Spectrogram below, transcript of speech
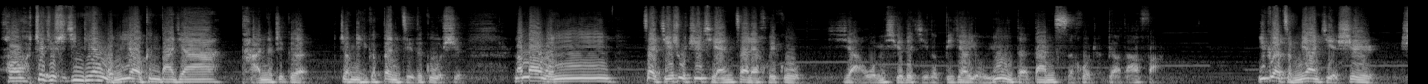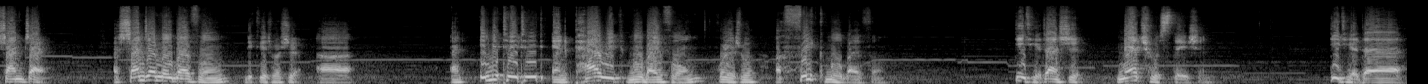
好，这就是今天我们要跟大家谈的这个 这么一个笨贼的故事。那么我们在结束之前，再来回顾一下我们学的几个比较有用的单词或者表达法。一个怎么样解释山寨？山寨 mobile phone，你可以说是呃，an imitated and parried mobile phone，或者说 a fake mobile phone。地铁站是 metro station。地铁的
